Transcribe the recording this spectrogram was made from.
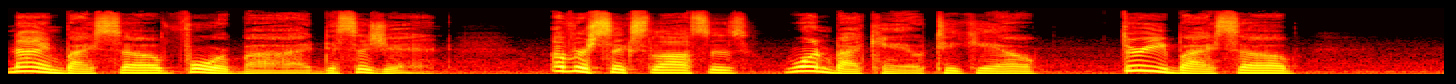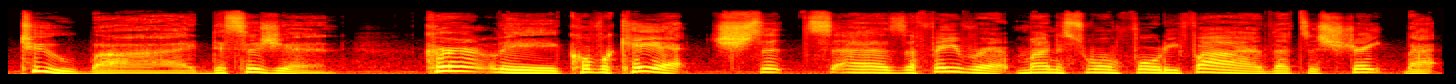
9 by sub, 4 by decision. Of her 6 losses, 1 by KO TKO, 3 by sub, 2 by decision. Currently, Kowalkiewicz sits as a favorite, minus 145. That's a straight bet.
